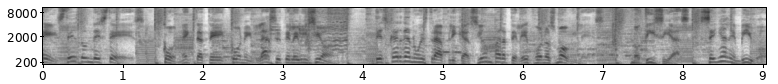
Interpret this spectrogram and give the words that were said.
Estés donde estés, conéctate con Enlace Televisión. Descarga nuestra aplicación para teléfonos móviles. Noticias, señal en vivo,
